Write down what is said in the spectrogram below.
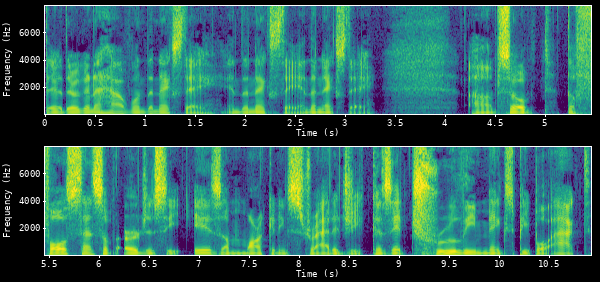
They're they're gonna have one the next day, and the next day, and the next day. Um, so the false sense of urgency is a marketing strategy because it truly makes people act.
